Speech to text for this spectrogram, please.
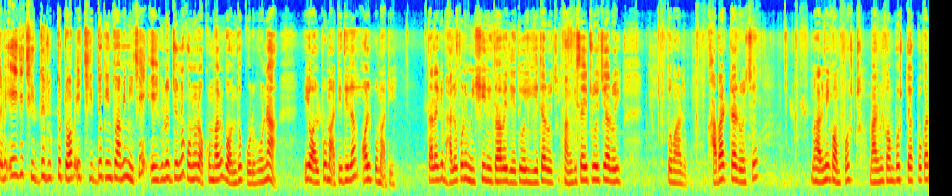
তবে এই যে ছিদ্রযুক্ত টব, এই ছিদ্র কিন্তু আমি নিচে এইগুলোর জন্য কোনো রকমভাবে বন্ধ করব না। এই অল্প মাটি দিলাম, অল্প মাটি। তার আগে ভালো করে মিশিয়ে নিতে হবে, যেহেতু ওই ইয়েটা রয়েছে, ফাঙ্গিসাইড রয়েছে আর ওই তোমার খাবারটা রয়েছে ভার্মি কম্পোস্ট। ভার্মি কম্পোস্ট তো এক প্রকার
